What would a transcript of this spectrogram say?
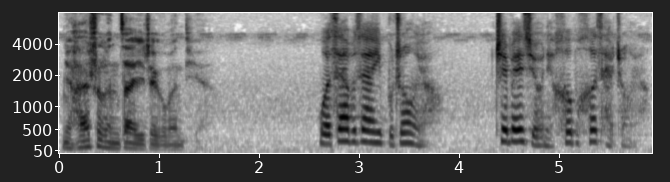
你还是很在意这个问题。我在不在意不重要，这杯酒你喝不喝才重要。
